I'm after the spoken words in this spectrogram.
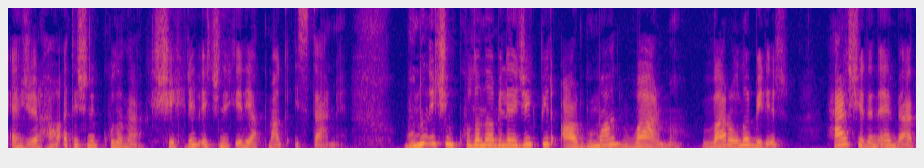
ejderha ateşini kullanarak şehri ve içindekileri yakmak ister mi? Bunun için kullanabilecek bir argüman var mı? Var olabilir. Her şeyden evvel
